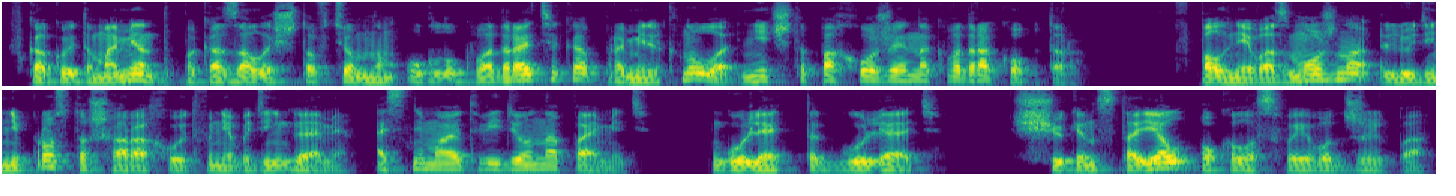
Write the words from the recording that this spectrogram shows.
В какой-то момент показалось, что в темном углу квадратика промелькнуло нечто похожее на квадрокоптер. Вполне возможно, люди не просто шарахают в небо деньгами, а снимают видео на память. Гулять так гулять. Щукин стоял около своего джипа.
